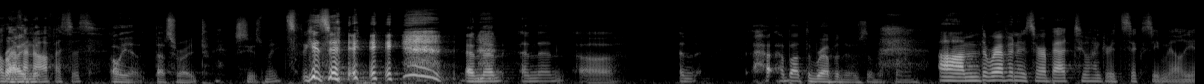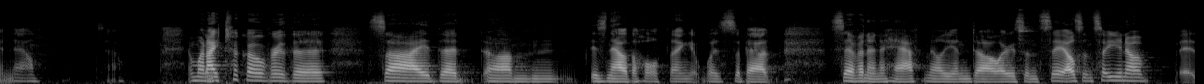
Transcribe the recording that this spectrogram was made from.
11 private- offices. Oh yeah, that's right. Excuse me. um, And then, and then, uh, and how about the revenues of the firm? Um, the revenues are about 260 million now. So, and when I took over the side that um, is now the whole thing, it was about seven and a half million dollars in sales. And so, you know, eh,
